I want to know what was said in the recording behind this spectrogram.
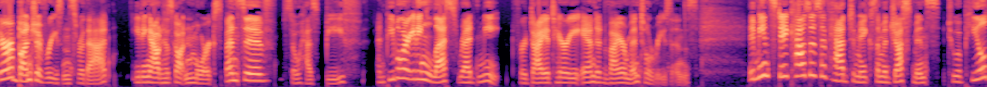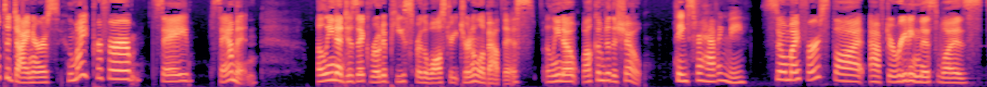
There are a bunch of reasons for that. Eating out has gotten more expensive, so has beef, and people are eating less red meat for dietary and environmental reasons. It means steakhouses have had to make some adjustments to appeal to diners who might prefer, say, salmon. Alina Dizik wrote a piece for the Wall Street Journal about this. Alina, welcome to the show. Thanks for having me. So, my first thought after reading this was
